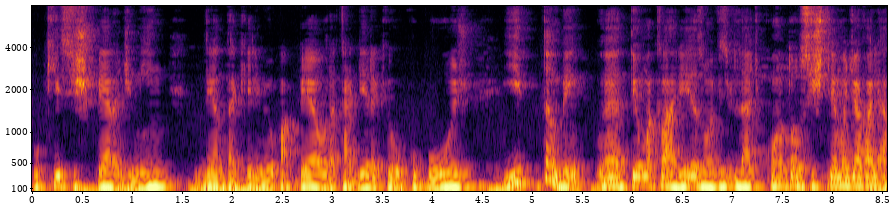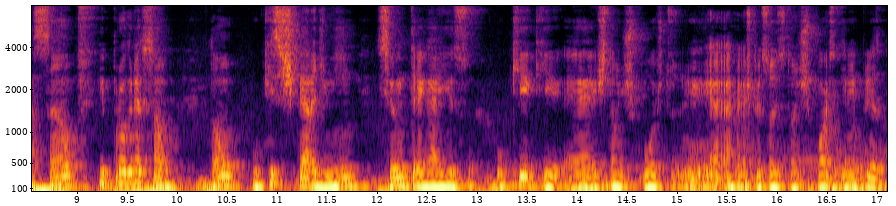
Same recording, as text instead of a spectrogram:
o que se espera de mim dentro daquele meu papel, da cadeira que eu ocupo hoje, e também é, ter uma clareza, uma visibilidade quanto ao sistema de avaliação e progressão. Então, o que se espera de mim? Se eu entregar isso, o que, que é, estão dispostos, é, as pessoas estão dispostas aqui na empresa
